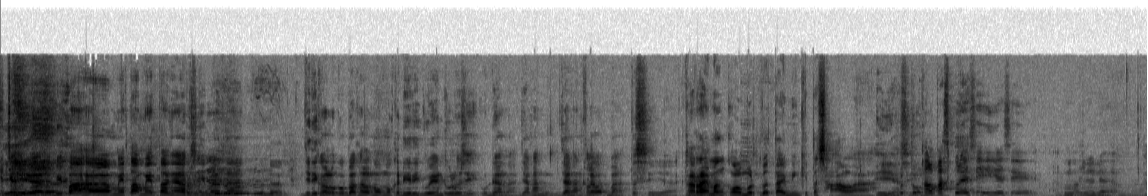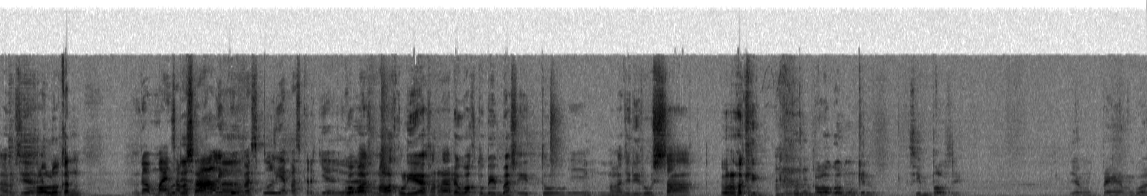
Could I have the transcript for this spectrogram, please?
iya. Lebih paham meta-metanya harus gimana. Bener. Jadi kalau gue bakal ngomong ke diri gue yang dulu sih udahlah. Jangan jangan kelewat batas sih. Iya. Karena emang kalau menurut gua timing kita salah. Iya sih. Betul. kalau pas kuliah sih iya sih. Harusnya udah. Harusnya kalau lo kan nggak main sama sekali gue pas kuliah pas kerja. Gue pas malah kuliah karena ada waktu bebas itu. Malah jadi rusak. Lo king? Kalau gue mungkin simple sih. Yang pengen gue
